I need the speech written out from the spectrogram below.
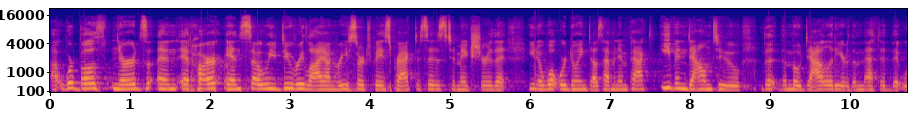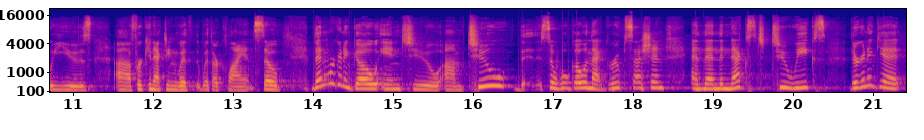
uh, we're both nerds and, at heart and so we do rely on research-based practices to make sure that you know what we're doing does have an impact even down to the, the modality or the method that we use uh, for connecting with with our clients. So then we're going to go into um, two so we'll go in that group session, and then the next two weeks, they're going to get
